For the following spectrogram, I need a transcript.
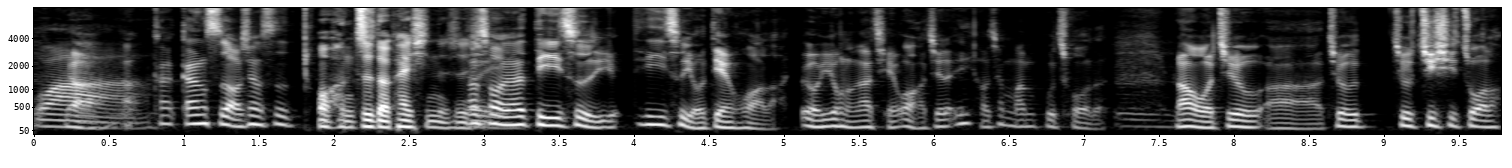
哇啊刚刚时好像是哦，很值得开心的事情。那时候好像第一次有第一次有电话了，我用了那钱，哇，觉得诶好像蛮不错的，然后我就啊、就就继续做了，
